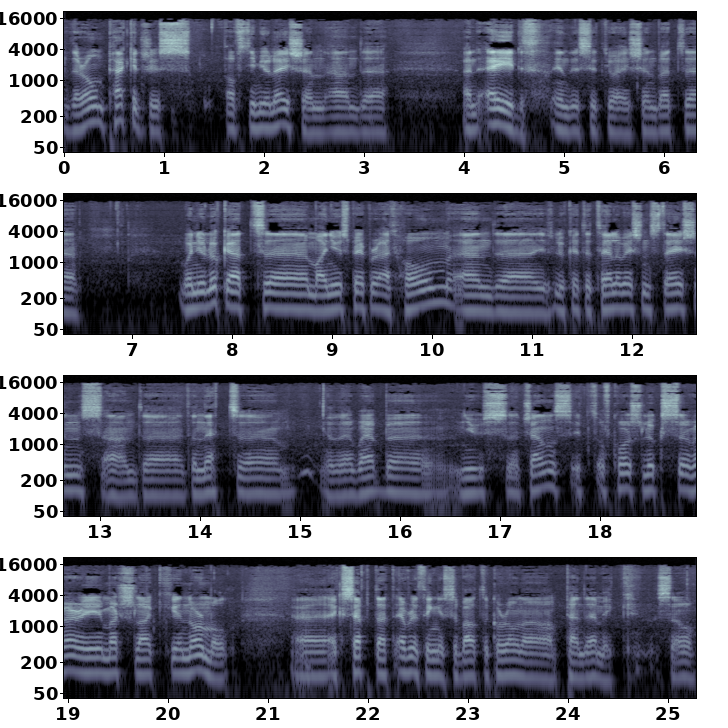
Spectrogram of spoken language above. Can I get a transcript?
their own packages of stimulation and uh, and aid in this situation. But when you look at uh, my newspaper at home and uh, you look at the television stations and uh, the net, um, the web uh, news uh, channels, it of course looks uh, very much like normal, except that everything is about the corona pandemic. So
